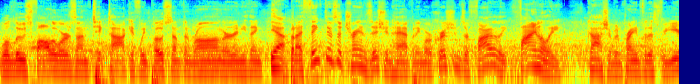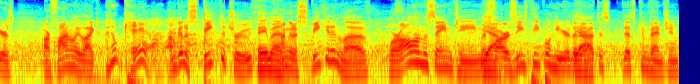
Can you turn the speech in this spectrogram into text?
we'll lose followers on TikTok if we post something wrong or anything. Yeah. But I think there's a transition happening where Christians are finally, finally, gosh, I've been praying for this for years, are finally like, I don't care. I'm going to speak the truth. Amen. I'm going to speak it in love. We're all on the same team as Yeah. far as these people here that Yeah. are at this this convention.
